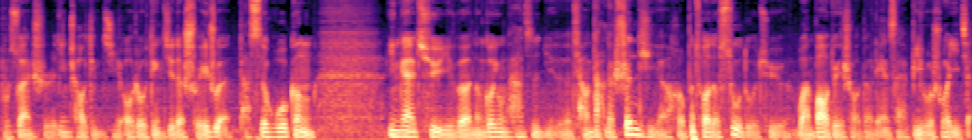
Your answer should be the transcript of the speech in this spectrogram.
不算是英超顶级、欧洲顶级的水准。他似乎更。应该去一个能够用他自己的强大的身体啊和不错的速度去完爆对手的联赛，比如说意甲。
